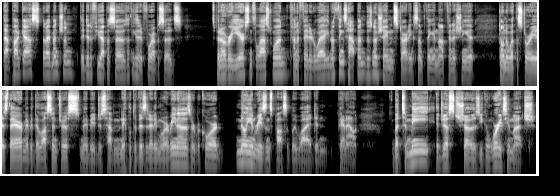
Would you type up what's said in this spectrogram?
That podcast that I mentioned, they did a few episodes. I think they did four episodes. It's been over a year since the last one, kind of faded away. You know, things happen. There's no shame in starting something and not finishing it. Don't know what the story is there. Maybe they lost interest. Maybe just haven't been able to visit any more arenas or record. Million reasons possibly why it didn't pan out. But to me, it just shows you can worry too much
